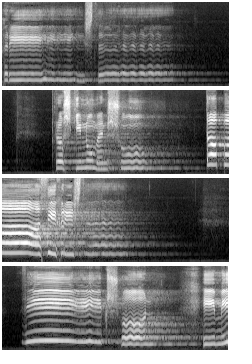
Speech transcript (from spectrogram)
Χριστέ προσκυνούμεν σου τα πάθη Χριστέ. Δείξον ημί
